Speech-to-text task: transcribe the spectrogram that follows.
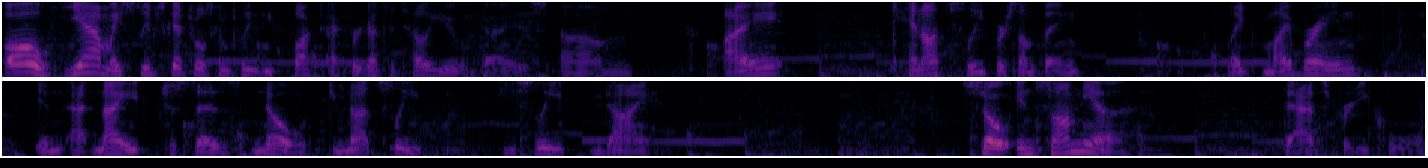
Oh, yeah, my sleep schedule is completely fucked. I forgot to tell you guys. Um, I cannot sleep or something. Like my brain in at night just says, "No, do not sleep. If you sleep, you die." So, insomnia. That's pretty cool.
